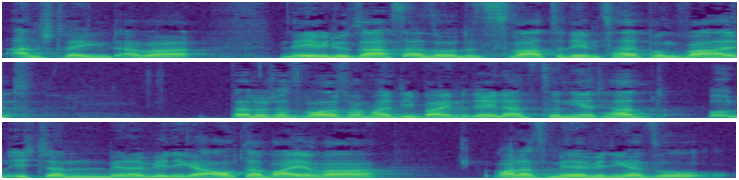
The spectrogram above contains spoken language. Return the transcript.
anstrengend, aber nee, wie du sagst, also das war zu dem Zeitpunkt war halt dadurch, dass Wolfram halt die beiden Relats trainiert hat und ich dann mehr oder weniger auch dabei war, war das mehr oder weniger so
